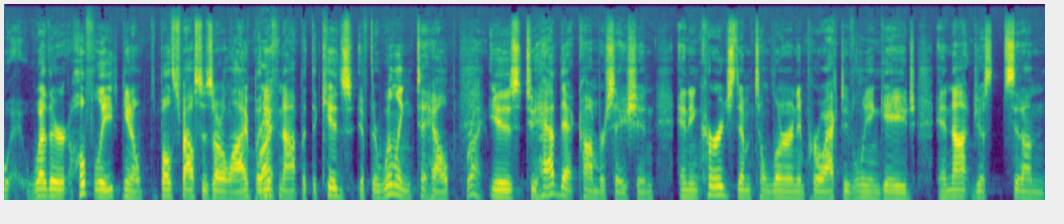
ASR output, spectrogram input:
w- whether hopefully you know both spouses are alive but Right. if not but the kids if they're willing to help Right. is to have that conversation and encourage them to learn and proactively engage and not just sit on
